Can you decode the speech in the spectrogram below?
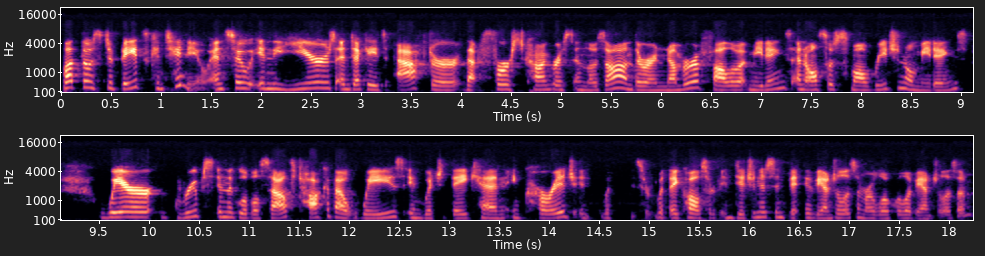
but those debates continue. And so, in the years and decades after that first Congress in Lausanne, there are a number of follow up meetings and also small regional meetings where groups in the global south talk about ways in which they can encourage what they call sort of indigenous evangelism or local evangelism.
